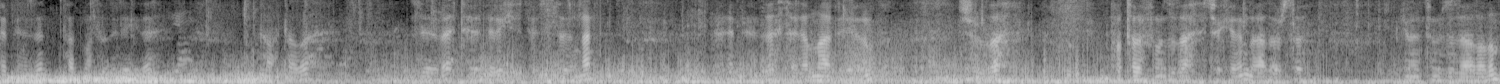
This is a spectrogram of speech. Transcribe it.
hepinizin tatması dileğiyle Tahtalı Zirve Teleferik testlerinden hepinize selamlar diliyorum. Şurada fotoğrafımızı da çekelim daha doğrusu görüntümüzü de alalım.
